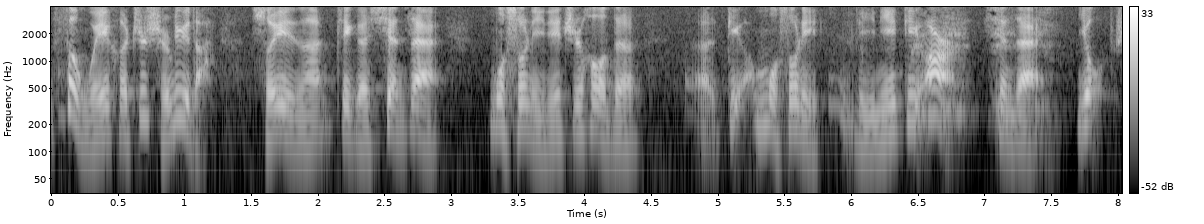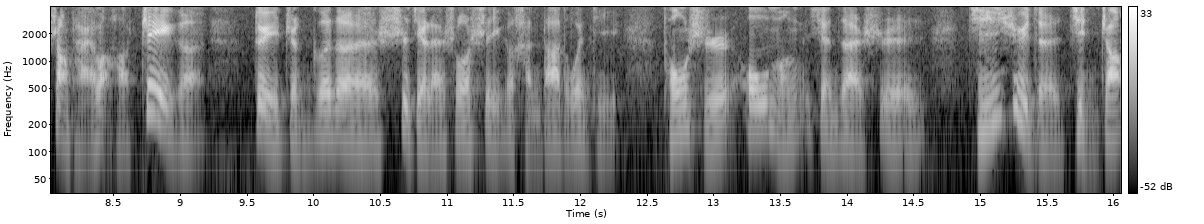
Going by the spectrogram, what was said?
氛围和支持率的。所以呢，这个现在墨索里尼之后的呃第墨索里里尼第二，现在又上台了哈，这个对整个的世界来说是一个很大的问题。同时，欧盟现在是急剧的紧张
